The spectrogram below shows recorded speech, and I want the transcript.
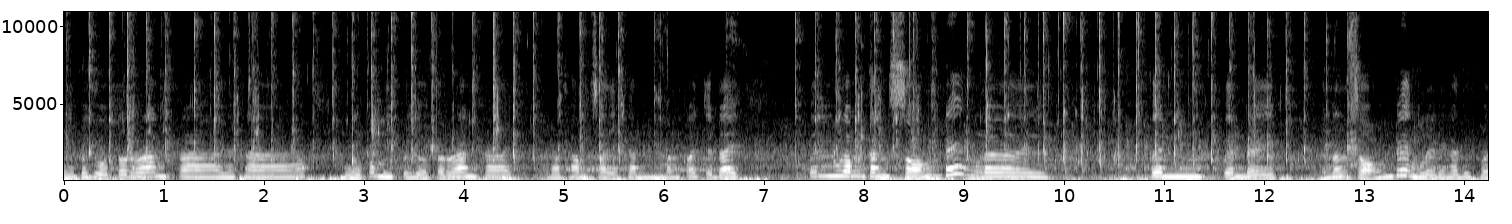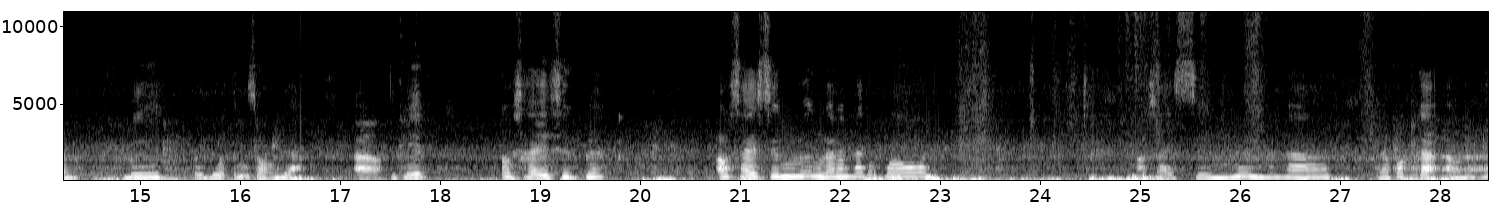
มีประโยชน์ต่อร่างกายนะคะ หมูก็มีประโยชน์ต่อร่างกาย เราทำใส่กันมันก็จะได้เป็นรวมกันสองเด้งเลย เป็นเป็นเด็กอันนั้นสองเด้งเลยนะคะทุกคนมี ประโยชน์ทั้งสองอย่างอ้าทีนี้เอาใส่ซึ่งเอาใส่ซึ่งนึ่งแล้วนะคะทุกคนเอาใส่ซึ่งนึ่งนะคะ แล้วก็กะเอานะคะ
